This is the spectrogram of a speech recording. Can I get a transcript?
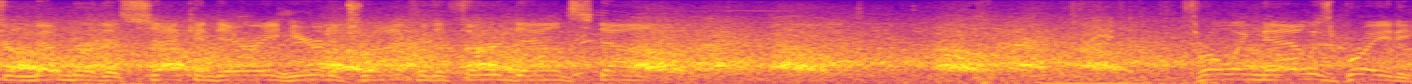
Extra member of the secondary here to try for the third down stop. Throwing now is Brady.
